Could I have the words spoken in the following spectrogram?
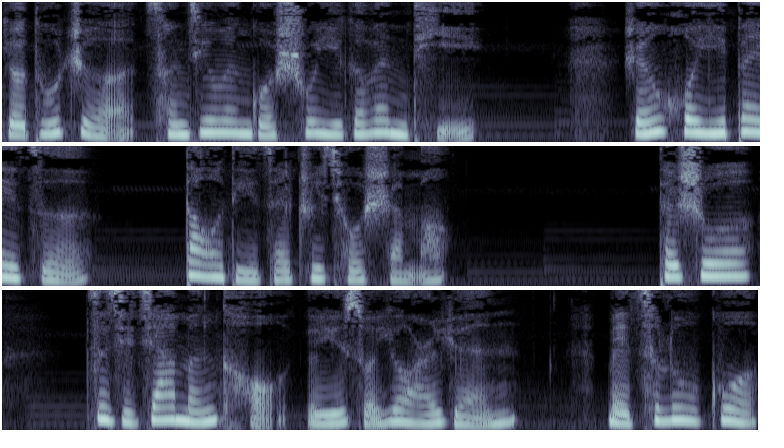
有读者曾经问过书一个问题：人活一辈子，到底在追求什么？他说，自己家门口有一所幼儿园，每次路过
